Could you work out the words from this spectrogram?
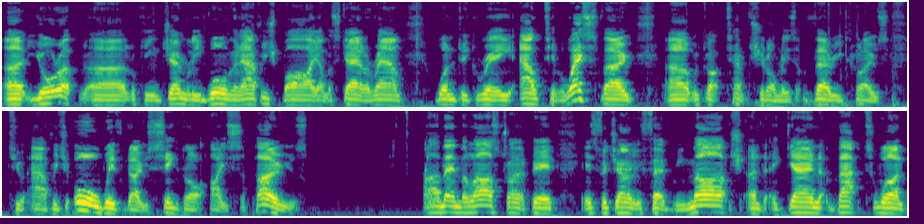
uh, Europe uh, looking generally warmer than average by, on a scale, around one degree. Out in the west, though, uh, we've got temperature anomalies very close to average, all with no signal, I suppose. And then the last triangle period is for January, February, March, and again that one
